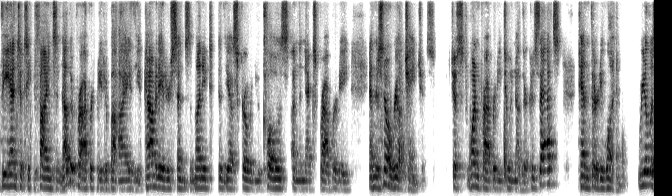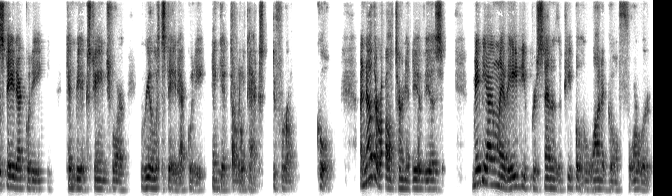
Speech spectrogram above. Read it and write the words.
the entity finds another property to buy, the accommodator sends the money to the escrow, and you close on the next property. And there's no real changes, just one property to another, because that's 1031. Real estate equity can be exchanged for real estate equity and get total tax deferral. Cool. Another alternative is maybe I only have 80% of the people who want to go forward,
